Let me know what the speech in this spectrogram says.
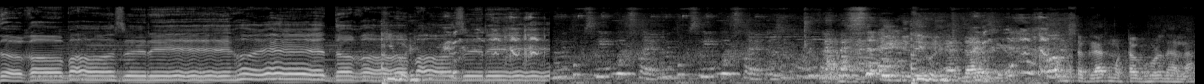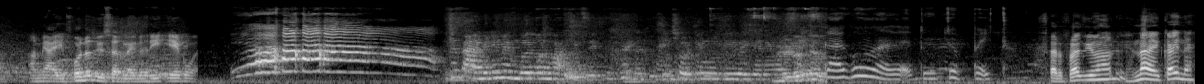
दगाबाज रे है दगाबाज रे. सगळ्यात मोठा घोळ झाला. आम्ही आयफोनच विसरलाय घरी एक फॅमिली मेंबर पण बाकीचे? छोटी मुली वगैरे आले सरप्राईज घेऊन आलोय? नाही काही नाही.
